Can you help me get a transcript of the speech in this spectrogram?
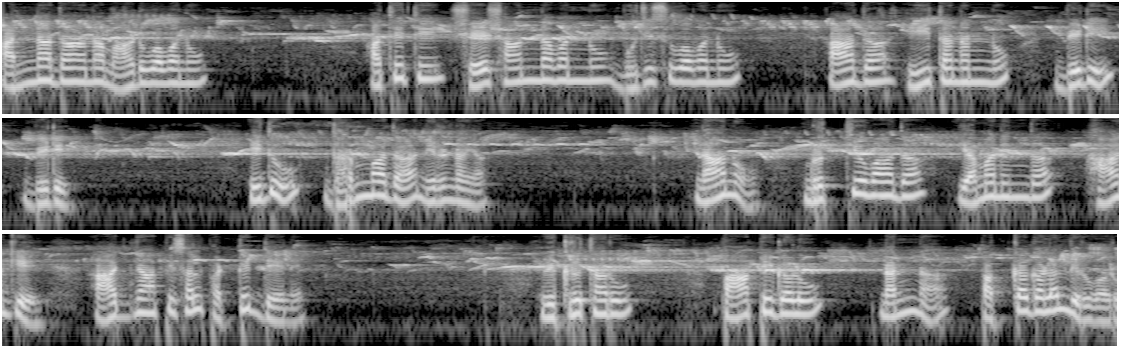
ಅನ್ನದಾನ ಮಾಡುವವನು, ಅತಿಥಿ ಶೇಷಾನ್ನವನ್ನು ಭುಜಿಸುವವನು ಆದ ಈತನನ್ನು ಬಿಡಿ ಬಿಡಿ. ಇದು ಧರ್ಮದ ನಿರ್ಣಯ. ನಾನು ಮೃತ್ಯುವಾದ ಯಮನಿಂದ ಹಾಗೆ ಆಜ್ಞಾಪಿಸಲ್ಪಟ್ಟಿದ್ದೇನೆ. ವಿಕೃತರು, ಪಾಪಿಗಳು ನನ್ನ ಪಕ್ಕಗಳಲ್ಲಿರುವರು.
